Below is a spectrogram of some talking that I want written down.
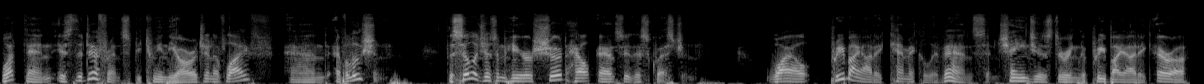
What then is the difference between the origin of life and evolution? The syllogism here should help answer this question. While prebiotic chemical events and changes during the prebiotic era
